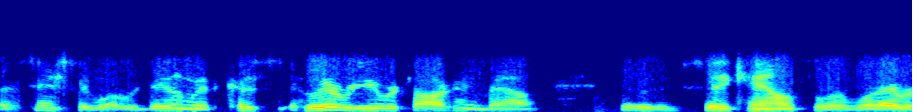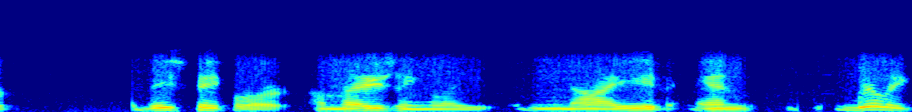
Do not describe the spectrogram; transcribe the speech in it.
essentially what we're dealing with. Because whoever you were talking about, the city council or whatever, these people are amazingly naive and really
